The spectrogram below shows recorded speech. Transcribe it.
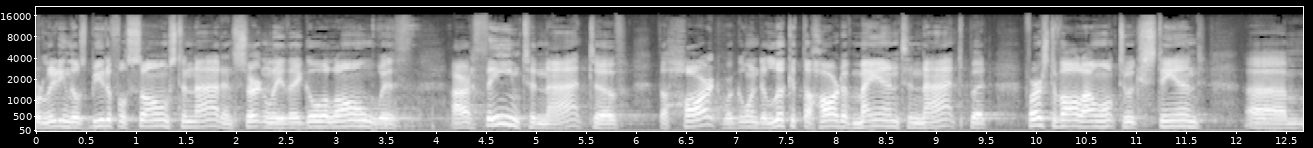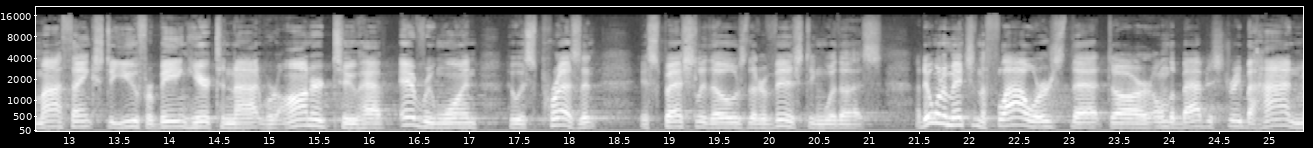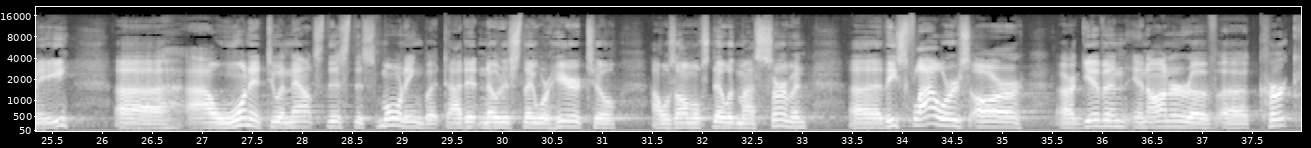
for leading those beautiful songs tonight, and certainly they go along with our theme tonight of the heart. We're going to look at the heart of man tonight, but first of all, I want to extend uh, my thanks to you for being here tonight. We're honored to have everyone who is present, especially those that are visiting with us. I do want to mention the flowers that are on the baptistry behind me. Uh, I wanted to announce this this morning, but I didn't notice they were here till I was almost done with my sermon. Uh, these flowers are are given in honor of uh, Kirk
